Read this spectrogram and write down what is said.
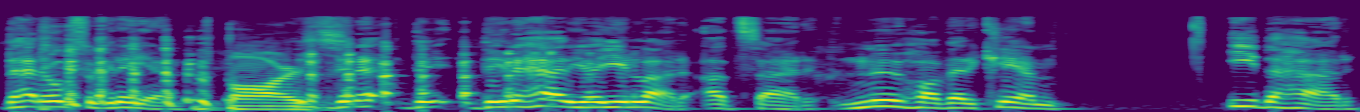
det här är också grejen. Bars. Det, är det, det, är det här jag gillar, att så här, nu har verkligen i det här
